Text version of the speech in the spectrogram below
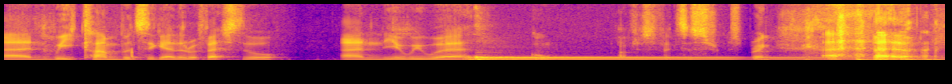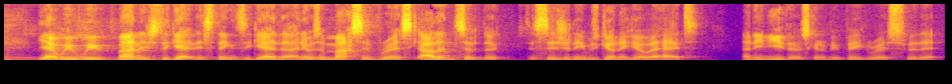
and we clambered together a festival, and yeah, we were. Oh, I've just flicked a spring. um, yeah, we, we managed to get this thing together, and it was a massive risk. Alan took the decision he was going to go ahead, and he knew there was going to be big risks with it.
